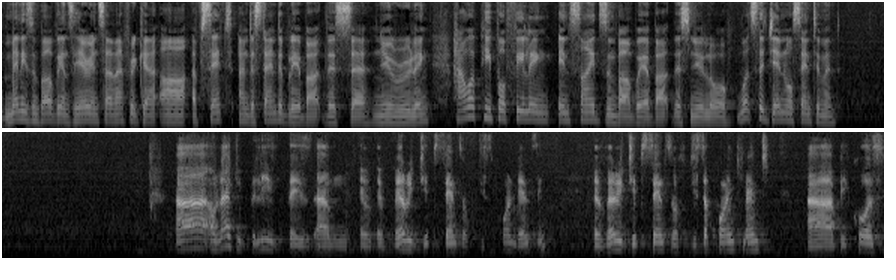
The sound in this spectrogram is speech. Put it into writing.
Many Zimbabweans here in South Africa are upset, understandably, about this uh, new ruling. How are people feeling inside Zimbabwe about this new law? What's the general sentiment? Uh, I would like to believe there's um, a, a, very deep sense of despondency, a very deep sense of disappointment, uh, because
